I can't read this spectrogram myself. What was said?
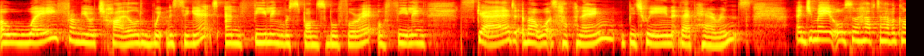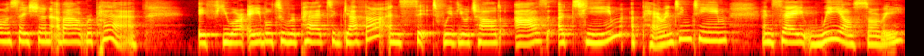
away from your child witnessing it and feeling responsible for it or feeling scared about what's happening between their parents. And you may also have to have a conversation about repair if you are able to repair together and sit with your child as a team, a parenting team, and say, We are sorry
